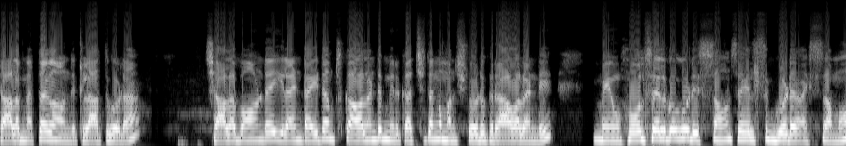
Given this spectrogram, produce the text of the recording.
చాలా మెత్తగా ఉంది క్లాత్ కూడా. చాలా బాగుంటాయి. ఇలాంటి ఐటమ్స్ కావాలంటే మీరు ఖచ్చితంగా మన స్టోర్కి రావాలండి. మేము హోల్సేల్గా కూడా ఇస్తాము సేల్స్కి కూడా ఇస్తాము.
